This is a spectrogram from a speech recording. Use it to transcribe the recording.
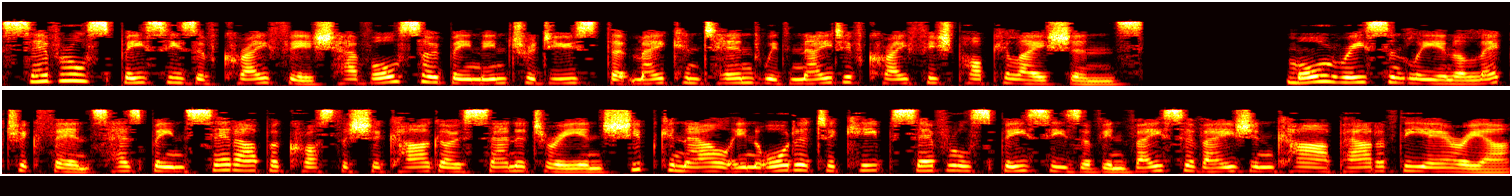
Several species of crayfish have also been introduced that may contend with native crayfish populations. More recently an electric fence has been set up across the Chicago Sanitary and Ship Canal in order to keep several species of invasive Asian carp out of the area.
